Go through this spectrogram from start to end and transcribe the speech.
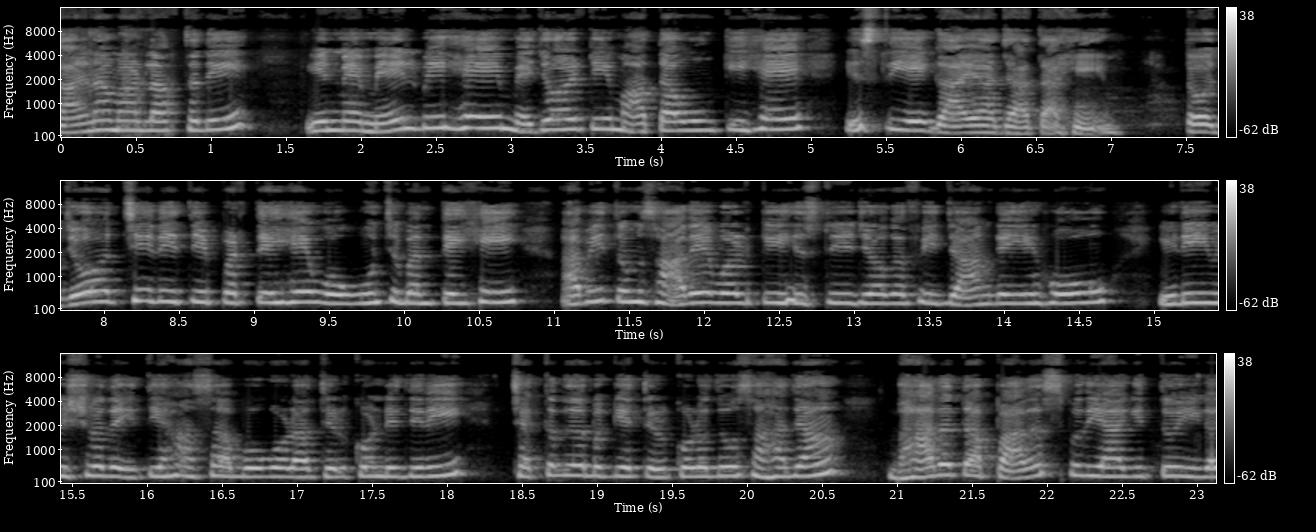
ಗಾಯನ ಮಾಡಲಾಗ್ತದೆ इनमें मेल भी है मेजॉरिटी माताओं की है इसलिए गाया जाता है तो जो अच्छी रीति पढ़ते हैं, वो ऊंच बनते हैं। अभी तुम सारे ವರ್ಲ್ಡ್ ಕಿ ಹಿಸ್ಟ್ರಿ जान गए ಹೋ ಇಡೀ ವಿಶ್ವದ ಇತಿಹಾಸ ಭೂಗೋಳ ತಿಳ್ಕೊಂಡಿದ್ದೀರಿ ಚಕ್ರದ ಬಗ್ಗೆ ತಿಳ್ಕೊಳ್ಳೋದು ಸಹಜ ಭಾರತ ಪಾರಸ್ಪುರಿಯಾಗಿತ್ತು ಈಗ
